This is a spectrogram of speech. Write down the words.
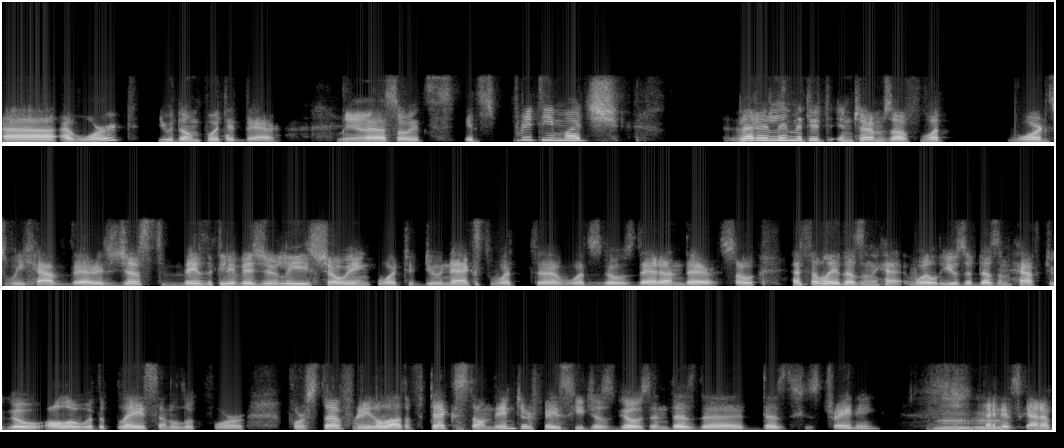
uh, a word, you don't put it there. Yeah. Uh, so it's it's pretty much very limited in terms of what words we have there. It's just basically visually showing what to do next, what uh, what goes there and there. So FLA doesn't have well, user doesn't have to go all over the place and look for for stuff, read a lot of text on the interface. He just goes and does the does his training, mm-hmm. and it's kind of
